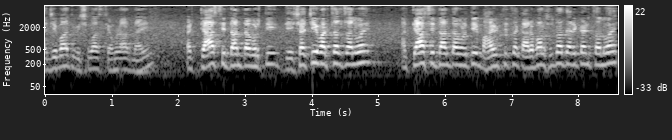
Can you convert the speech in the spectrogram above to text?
अजिबात विश्वास ठेवणार नाही. कारण त्या सिद्धांतावरती देशाची वाटचाल चालू आहे. आणि त्या सिद्धांतावरती महायुतीचा कारभार सुद्धा त्या ठिकाणी चालू आहे.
